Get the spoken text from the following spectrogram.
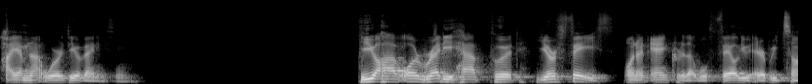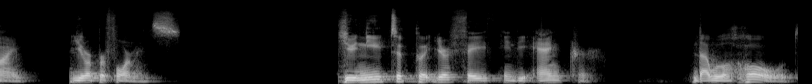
I am not worthy of anything. You have already have put your faith on an anchor that will fail you every time, your performance. You need to put your faith in the anchor that will hold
